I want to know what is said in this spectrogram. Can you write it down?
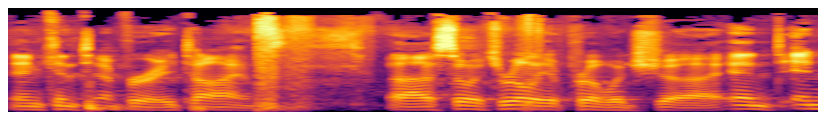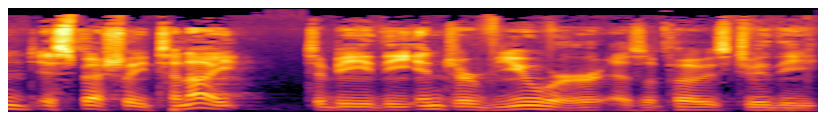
in contemporary times. Uh, so it's really a privilege, uh, and, and especially tonight, to be the interviewer as opposed to the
